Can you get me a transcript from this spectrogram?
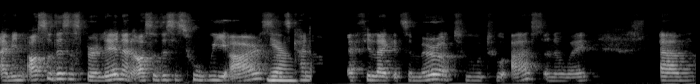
I mean, also this is Berlin, and also this is who we are. So yeah. it's kind of I feel like it's a mirror to to us in a way. Um,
